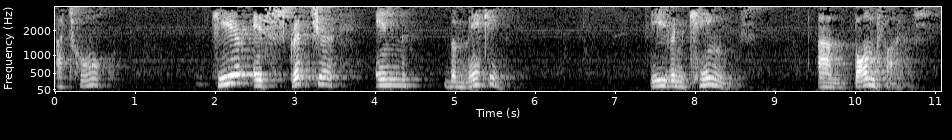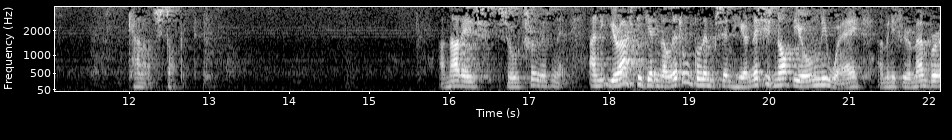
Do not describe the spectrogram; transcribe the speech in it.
at all. Here is Scripture in the making. Even kings and bonfires cannot stop it. And that is so true, isn't it? And you're actually getting a little glimpse in here, and this is not the only way. I mean, if you remember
